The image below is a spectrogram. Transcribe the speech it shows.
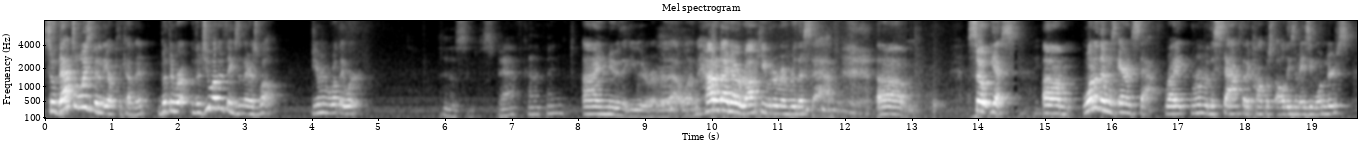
so that's always been in the Ark of the Covenant, but there were there are two other things in there as well. Do you remember what they were? Is it a s- staff kind of thing? I knew that you would remember that one. How did I know Rocky would remember the staff? Um, so yes, um, one of them was Aaron's staff, right? Remember the staff that accomplished all these amazing wonders.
